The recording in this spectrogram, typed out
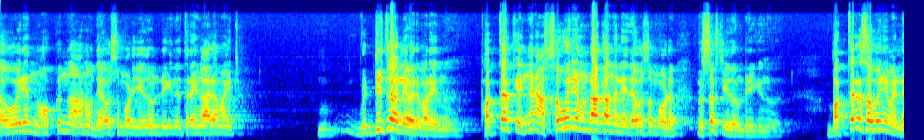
സൗകര്യം നോക്കുന്നതാണോ ദേവസ്വം ബോർഡ് ചെയ്തുകൊണ്ടിരിക്കുന്നത് ഇത്രയും കാലമായിട്ട്? വിഡിത്തമല്ലേ അവർ പറയുന്നത്? ഭക്തർക്ക് എങ്ങനെ അസൗകര്യം ഉണ്ടാക്കാമെന്നല്ലേ ദേവസ്വം ബോർഡ് റിസർച്ച് ചെയ്തുകൊണ്ടിരിക്കുന്നത്? ഭക്തരുടെ സൗകര്യമല്ല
